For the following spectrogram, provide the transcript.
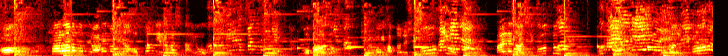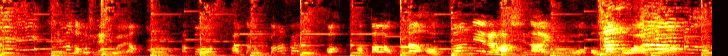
어 할아버지와 할머니는 어떤 일을 하시나요? 어 맞아 물고기 갖다 주시고 또 빨래 가시고 또 물건 주시고 신문 넣어보시네 보여요? 자 또 다음 장은 누가 할까요? 어 아빠가 오늘 어떤 일을 하시나요? 엄마 뭐 하셔?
